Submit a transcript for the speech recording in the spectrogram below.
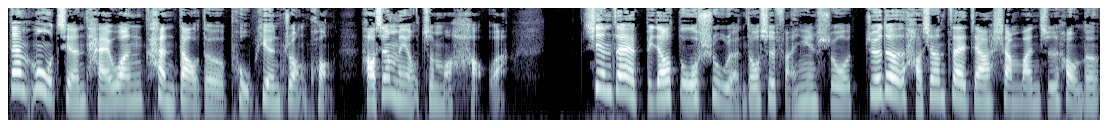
但目前台湾看到的普遍状况好像没有这么好啊。现在比较多数人都是反映说，觉得好像在家上班之后呢，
